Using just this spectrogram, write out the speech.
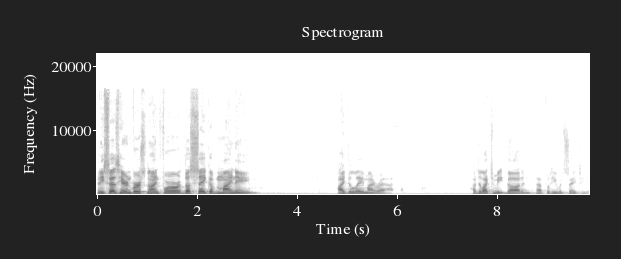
And he says here in verse 9, For the sake of my name, I delay my wrath. How'd you like to meet God? And that's what he would say to you.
